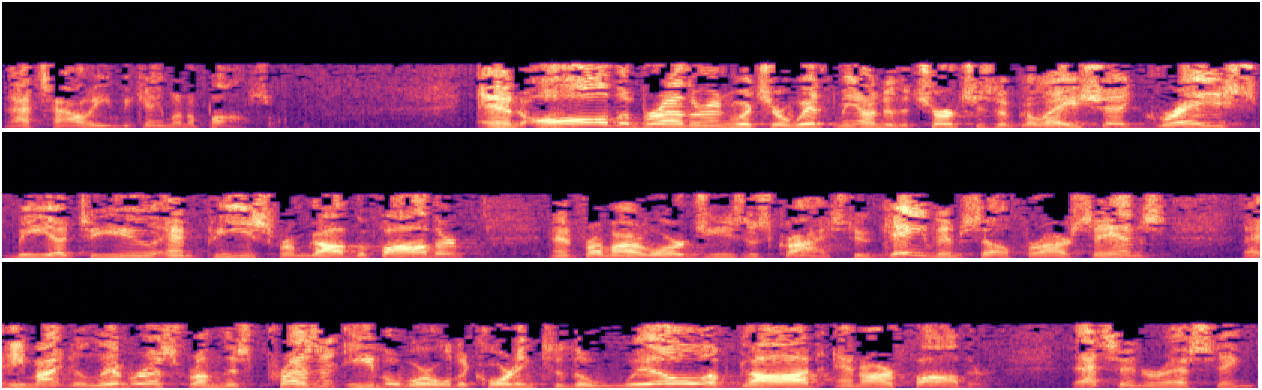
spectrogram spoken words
That's how he became an apostle. And all the brethren which are with me under the churches of Galatia, grace be unto you and peace from God the Father and from our Lord Jesus Christ, who gave himself for our sins, that he might deliver us from this present evil world according to the will of God and our Father. That's interesting.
